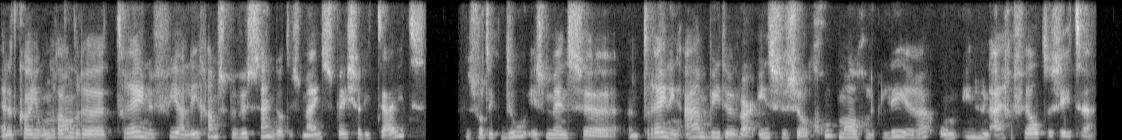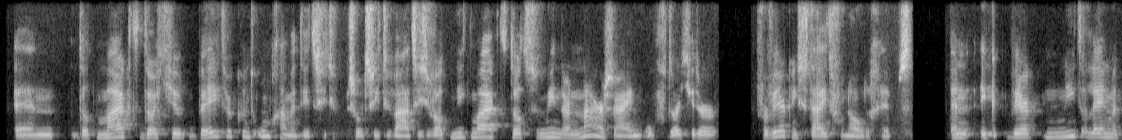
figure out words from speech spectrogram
En dat kan je onder andere trainen via lichaamsbewustzijn. Dat is mijn specialiteit. Dus wat ik doe is mensen een training aanbieden waarin ze zo goed mogelijk leren om in hun eigen vel te zitten. En dat maakt dat je beter kunt omgaan met dit soort situaties. Wat niet maakt dat ze minder naar zijn of dat je er verwerkingstijd voor nodig hebt. En ik werk niet alleen met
